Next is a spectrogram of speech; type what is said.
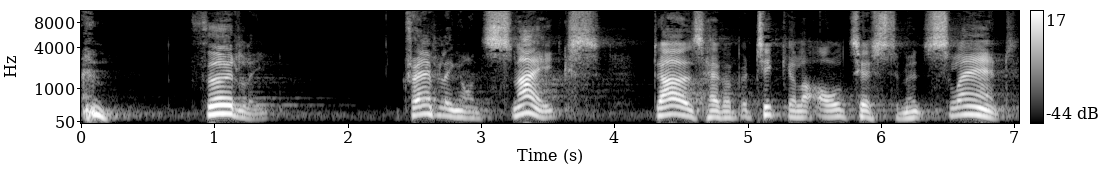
Thirdly, trampling on snakes does have a particular Old Testament slant.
